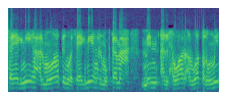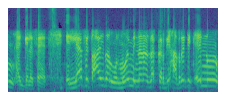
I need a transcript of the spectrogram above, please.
سيجنيها المواطن وسيجنيها المجتمع من الحوار الوطني ومن الجلسات اللافت أيضا والمهم إن أنا أذكر بيه حضرتك إنه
